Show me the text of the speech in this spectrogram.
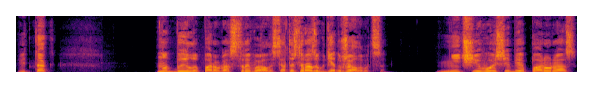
Ведь так? Ну, было пару раз, срывалась. А ты сразу к деду жаловаться. Ничего себе, пару раз.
